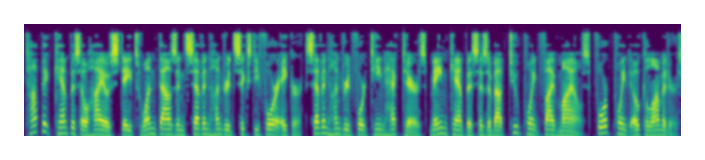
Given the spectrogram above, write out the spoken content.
Topic campus Ohio State's 1764-acre (714 hectares) main campus is about 2.5 miles (4.0 kilometers)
